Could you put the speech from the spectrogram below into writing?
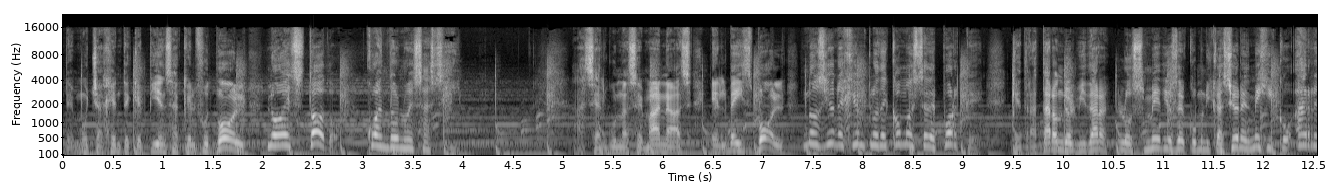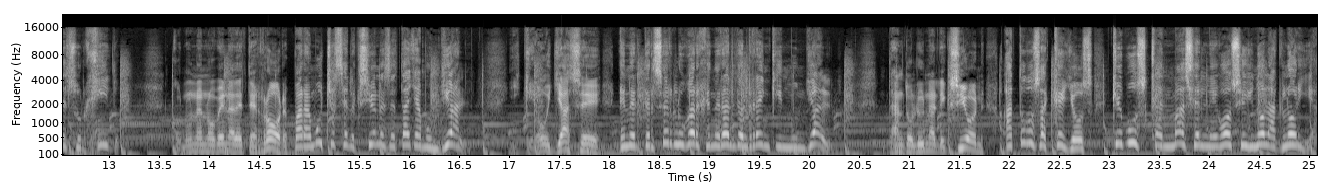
de mucha gente que piensa que el fútbol lo es todo, cuando no es así. Hace algunas semanas, el béisbol nos dio un ejemplo de cómo este deporte, que trataron de olvidar los medios de comunicación en México, ha resurgido, con una novena de terror para muchas selecciones de talla mundial, y que hoy yace en el tercer lugar general del ranking mundial, dándole una lección a todos aquellos que buscan más el negocio y no la gloria.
